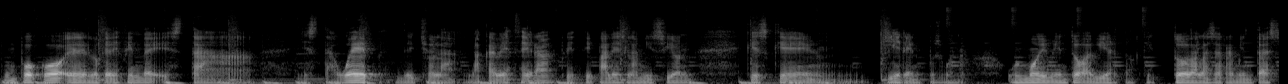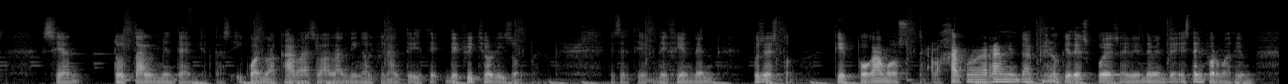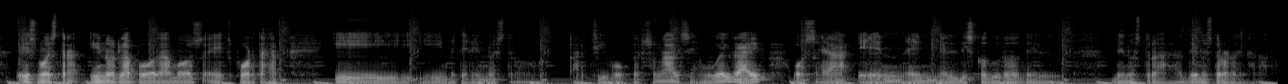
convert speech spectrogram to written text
Un poco eh, lo que defiende esta, esta web, de hecho la, la cabecera principal es la misión, que es que quieren, pues bueno, un movimiento abierto, que todas las herramientas sean totalmente abiertas. Y cuando acabas la landing al final te dice The future is open. Es decir, defienden pues esto, que podamos trabajar con una herramienta, pero que después, evidentemente, esta información es nuestra y nos la podamos exportar y, meter en nuestro archivo personal, sea en Google Drive o sea en, el disco duro de, de nuestro ordenador.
